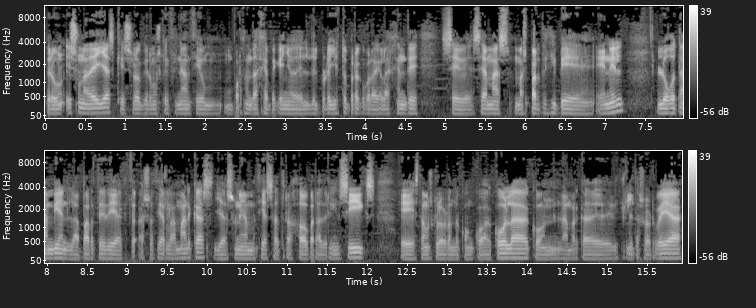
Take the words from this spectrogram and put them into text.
pero es una de ellas que solo queremos que financie un, un porcentaje pequeño del, del proyecto, pero que para que la gente se, sea más, más participe en él. Luego también la parte de asociar las marcas, ya Sonia Macías ha trabajado para Dream Six, eh, estamos colaborando con Coca-Cola, con la marca de bicicletas Orbea,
